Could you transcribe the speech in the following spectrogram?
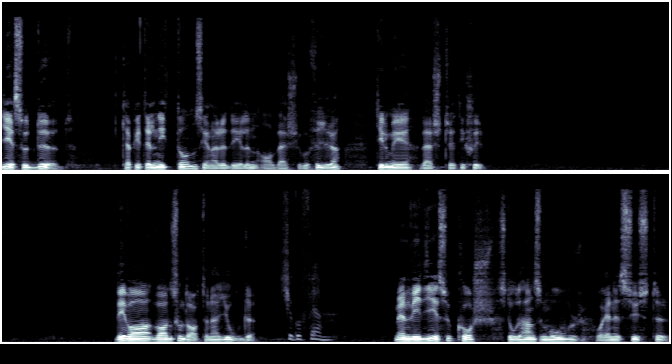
Jesu död. Kapitel 19, senare delen av vers 24 till och med vers 37. Det var vad soldaterna gjorde. 25, Men vid Jesu kors stod hans mor och hennes syster,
